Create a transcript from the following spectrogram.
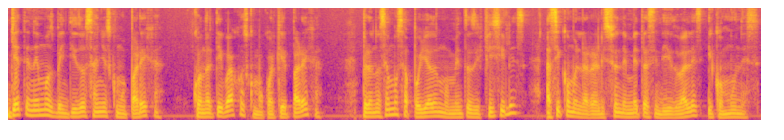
ya tenemos 22 años como pareja, con altibajos como cualquier pareja, pero nos hemos apoyado en momentos difíciles, así como en la realización de metas individuales y comunes.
